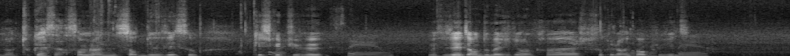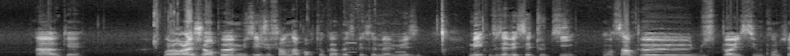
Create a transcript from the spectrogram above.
Mais en tout cas, ça ressemble à une sorte de vaisseau. Qu'est-ce que tu veux? Ma fusée a été endommagée durant le crash, il faut que je la répare au plus vite. Ah ok. Bon alors là je vais un peu m'amuser, je vais faire n'importe quoi parce que ça m'amuse. Mais vous avez cet outil. Bon c'est un peu du spoil si vous comptez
